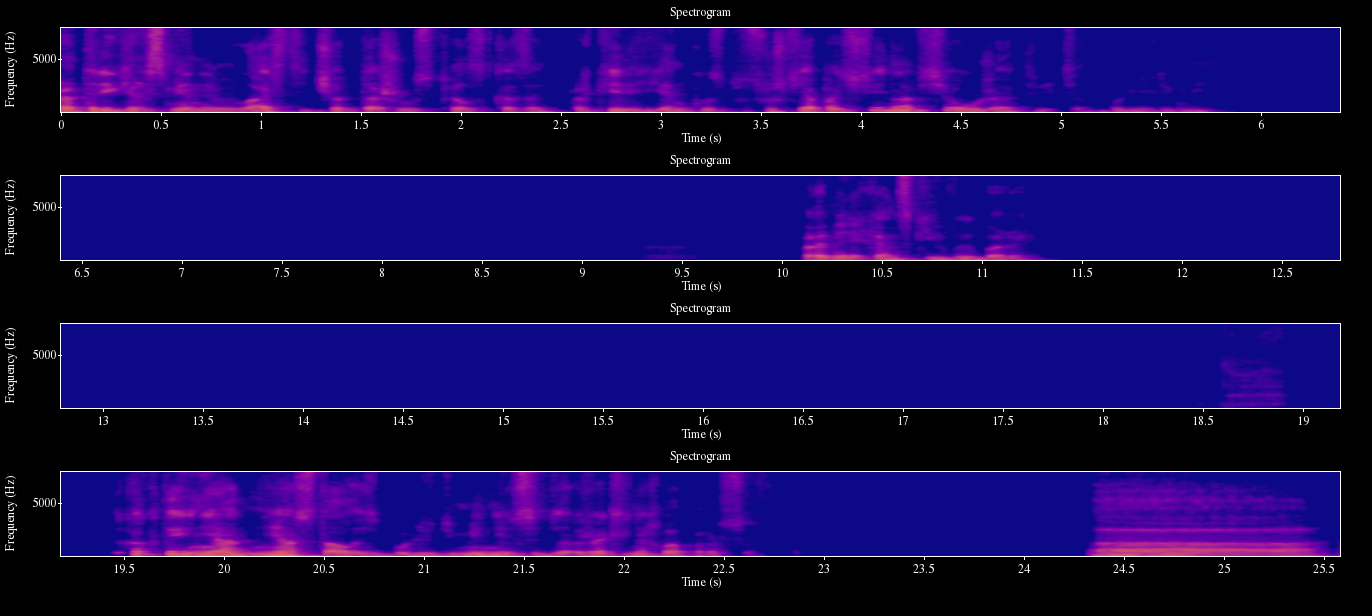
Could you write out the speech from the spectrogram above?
Про триггер смены власти что-то даже успел сказать. Про Кириенко успел. Слушайте, я почти на все уже ответил, более или менее. Про американские выборы. Как-то и не, не осталось более или менее содержательных вопросов. А,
